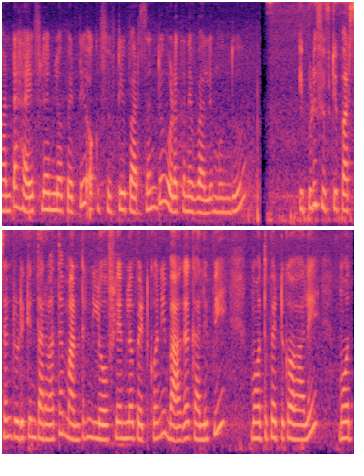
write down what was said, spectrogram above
మంట హై ఫ్లేమ్లో పెట్టి ఒక ఫిఫ్టీ పర్సెంట్ ఉడకనివ్వాలి ముందు. ఇప్పుడు ఫిఫ్టీ పర్సెంట్ ఉడికిన తర్వాత మంటని లో ఫ్లేమ్లో పెట్టుకొని బాగా కలిపి మూత పెట్టుకోవాలి. మూత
